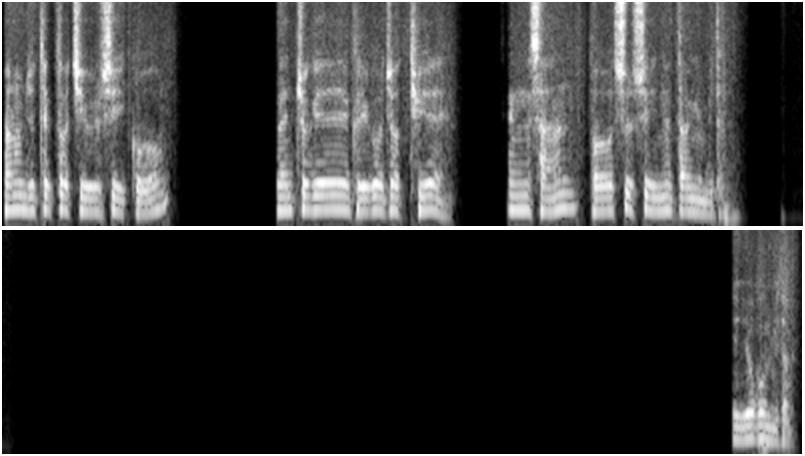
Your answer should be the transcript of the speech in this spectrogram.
전원주택도 지을 수 있고 왼쪽에 그리고 저 뒤에 생산 더 쓸 수 있는 땅입니다. 예, 요겁니다.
